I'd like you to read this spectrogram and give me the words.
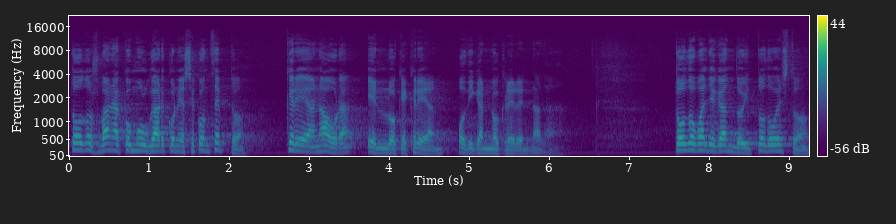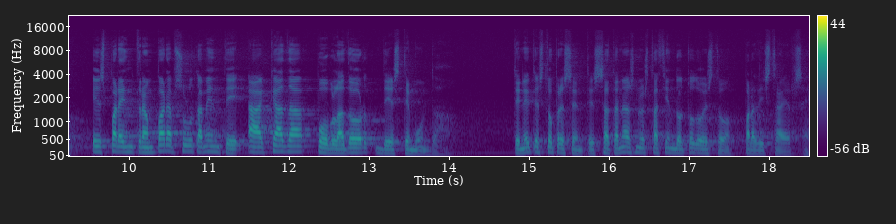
todos van a comulgar con ese concepto. Crean ahora en lo que crean o digan no creer en nada. Todo va llegando y todo esto es para entrampar absolutamente a cada poblador de este mundo. Tened esto presente, Satanás no está haciendo todo esto para distraerse.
